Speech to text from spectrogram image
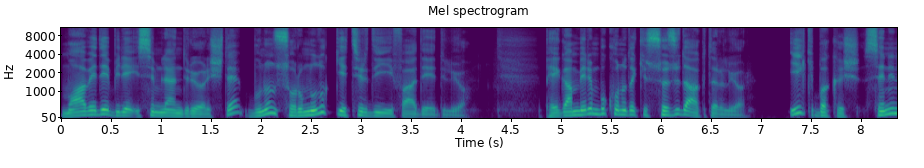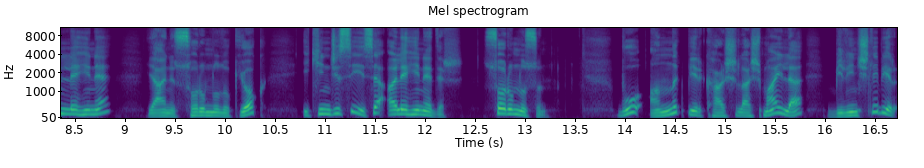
muavede bile isimlendiriyor işte, bunun sorumluluk getirdiği ifade ediliyor. Peygamberin bu konudaki sözü de aktarılıyor. İlk bakış senin lehine, yani sorumluluk yok, ikincisi ise aleyhinedir, sorumlusun. Bu anlık bir karşılaşmayla bilinçli bir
